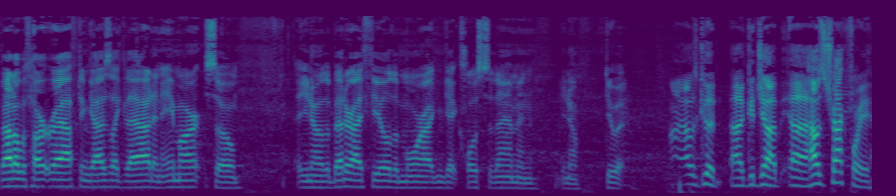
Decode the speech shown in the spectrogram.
battle with Hartranft and guys like that and Amart. So, you know, the better I feel, the more I can get close to them and you know do it. Right, that was good. Uh, good job. Uh, how's the track for you?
